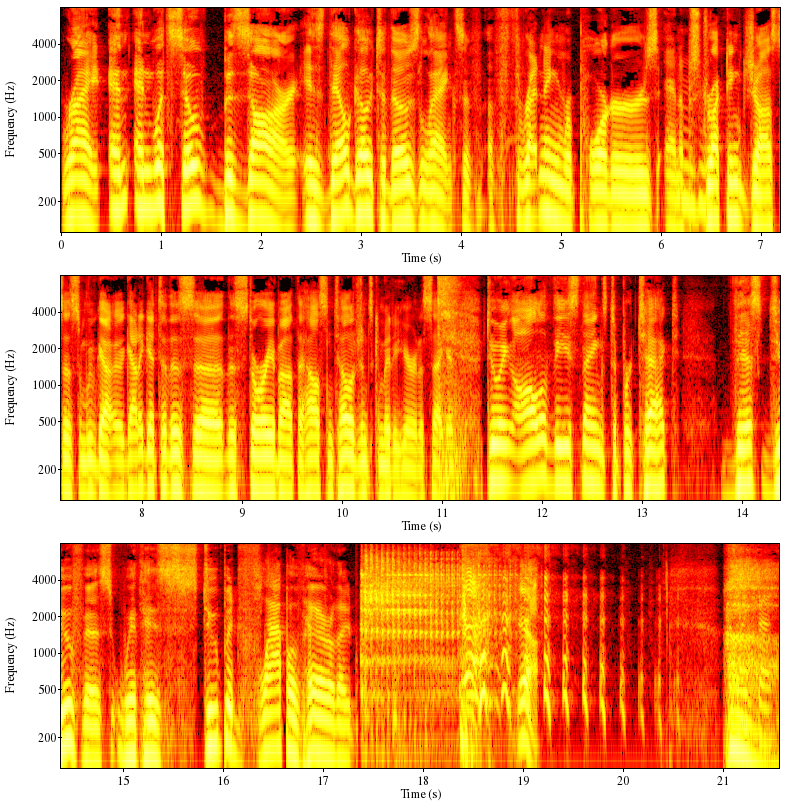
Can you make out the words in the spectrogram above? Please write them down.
Right. And and what's so bizarre is they'll go to those lengths of, of threatening reporters and obstructing justice. And we've got we got to get to this uh, this story about the House Intelligence Committee here in a second. doing all of these things to protect this doofus with his stupid flap of hair that Yeah. yeah.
